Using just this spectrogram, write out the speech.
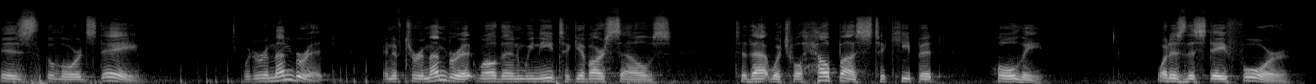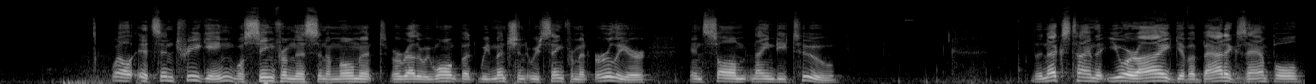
is the Lord's day. We're to remember it. And if to remember it, well, then we need to give ourselves to that which will help us to keep it holy. What is this day for? Well, it's intriguing. We'll sing from this in a moment, or rather, we won't, but we mentioned, we sang from it earlier in Psalm 92 the next time that you or I give a bad example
